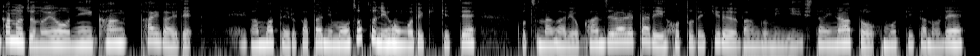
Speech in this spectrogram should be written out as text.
彼女のように海外で、えー、頑張っている方にもちょっと日本語で聞けて、こうつながりを感じられたり、ホッとできる番組にしたいなと思っていたので、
